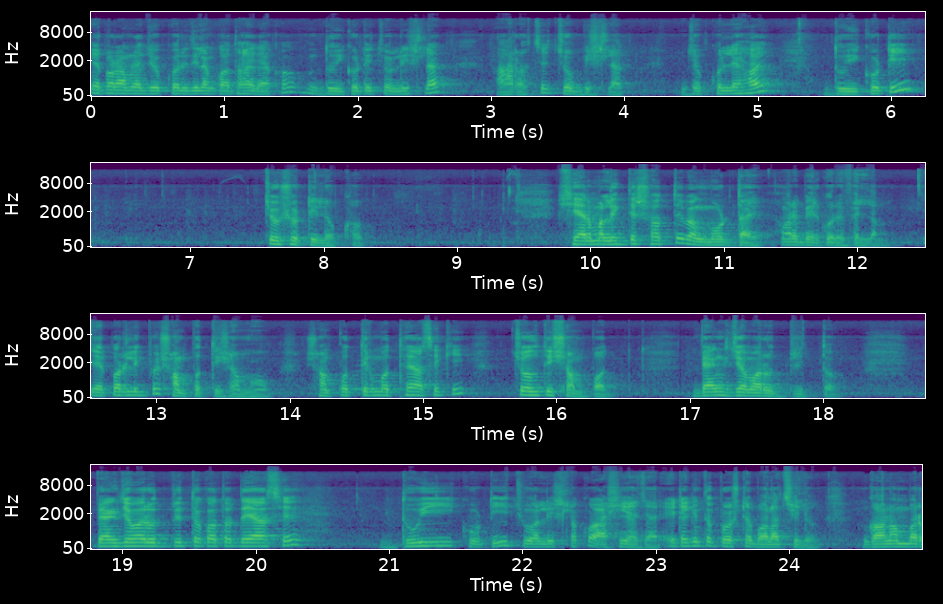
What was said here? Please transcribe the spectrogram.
এরপর আমরা যোগ করে দিলাম, কত হয় দেখো? দুই কোটি চল্লিশ লাখ আর হচ্ছে চব্বিশ লাখ। যোগ করলে হয় দুই কোটি চৌষট্টি লক্ষ। শেয়ার মালিকদের সত্ত্ব এবং মোট দায় আমরা বের করে ফেললাম। এরপরে লিখবে সম্পত্তি সমূহ। সম্পত্তির মধ্যে আছে কি? চলতি সম্পদ। ব্যাংক জমার উদ্বৃত্ত ব্যাংক জমার উদ্বৃত্ত কত দেয়া আছে? দুই কোটি চুয়াল্লিশ লক্ষ আশি হাজার। এটা কিন্তু প্রশ্নে বলা ছিল। গ নম্বর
